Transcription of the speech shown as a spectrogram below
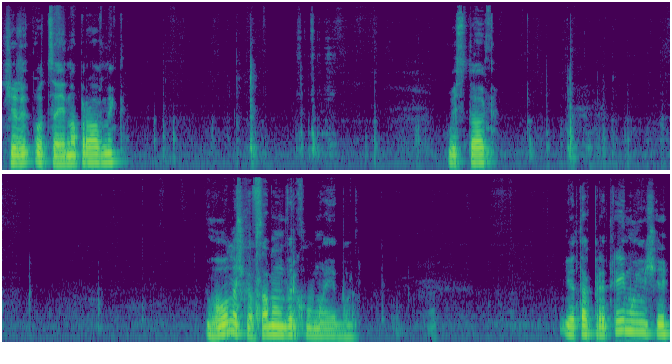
через оцей направник. Ось так. Голочка в самому верху має бути. І отак притримуючи.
